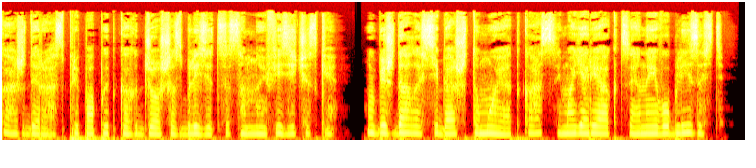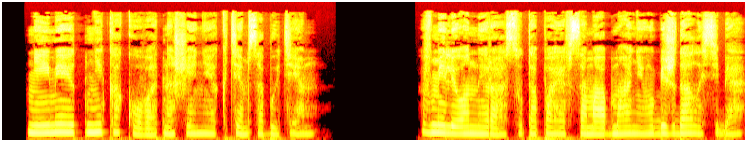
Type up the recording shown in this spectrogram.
Каждый раз при попытках Джоша сблизиться со мной физически убеждала себя, что мой отказ и моя реакция на его близость не имеют никакого отношения к тем событиям. В миллионный раз, утопая в самообмане, убеждала себя,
